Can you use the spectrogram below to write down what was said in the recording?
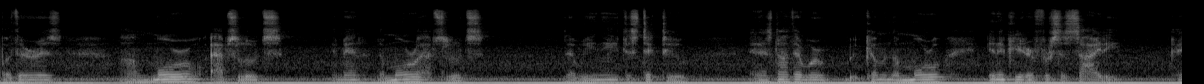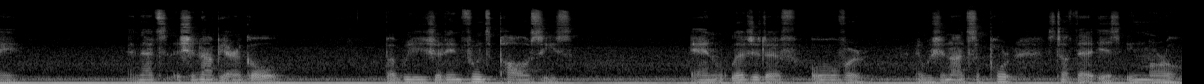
But there is um, moral absolutes. Amen. The moral absolutes that we need to stick to. And it's not that we're becoming the moral indicator for society, okay? And that should not be our goal. But we should influence policies and legislative over, and we should not support stuff that is immoral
